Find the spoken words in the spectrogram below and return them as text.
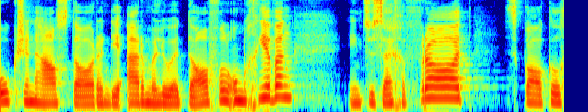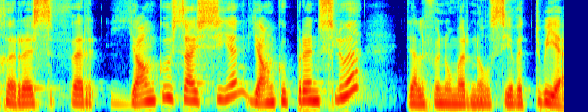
Auction House daar in die Ermelo Tafel omgewing en soos hy gevra het skakel gerus vir Janko sy seun Janko Prinsloo telefoonnommer 072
